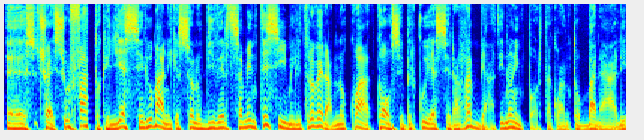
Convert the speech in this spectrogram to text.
eh, cioè sul fatto che gli esseri umani che sono diversamente simili troveranno qua cose per cui essere arrabbiati, non importa quanto banali.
